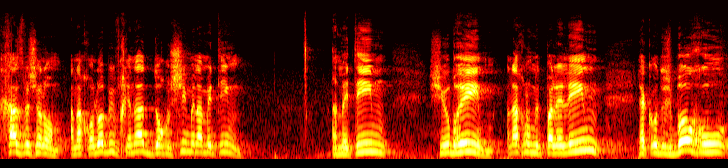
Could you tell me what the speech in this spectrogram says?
חס ושלום. אנחנו לא בבחינת דורשים אל המתים. המתים שיהיו בריאים. אנחנו מתפללים לקדוש ברוך הוא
